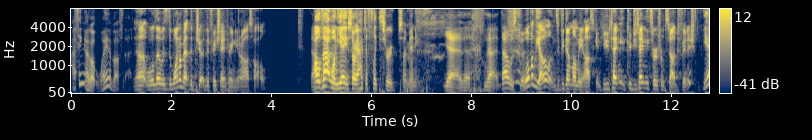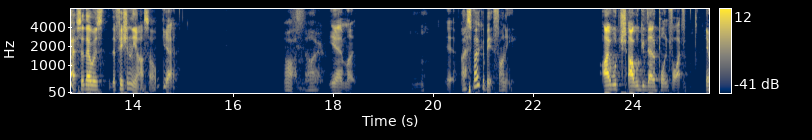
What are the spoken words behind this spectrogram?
I think I got way above that. Uh, well, there was the one about the jo- the fish entering your asshole. oh, that one. Yeah, sorry, I had to flick through so many. Yeah, the, that that was good. What about the other ones? If you don't mind me asking, could you take me? Could you take me through from start to finish? Yeah, so there was the fish in the asshole. Yeah. Oh no, Yeah, mate. Yeah. I spoke a bit funny. I will. Ch- I will give that a point five. it I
